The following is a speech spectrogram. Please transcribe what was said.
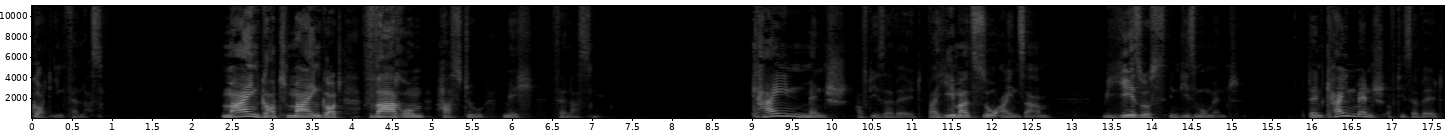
Gott ihn verlassen. Mein Gott, mein Gott, warum hast du mich verlassen? Kein Mensch auf dieser Welt war jemals so einsam wie Jesus in diesem Moment. Denn kein Mensch auf dieser Welt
